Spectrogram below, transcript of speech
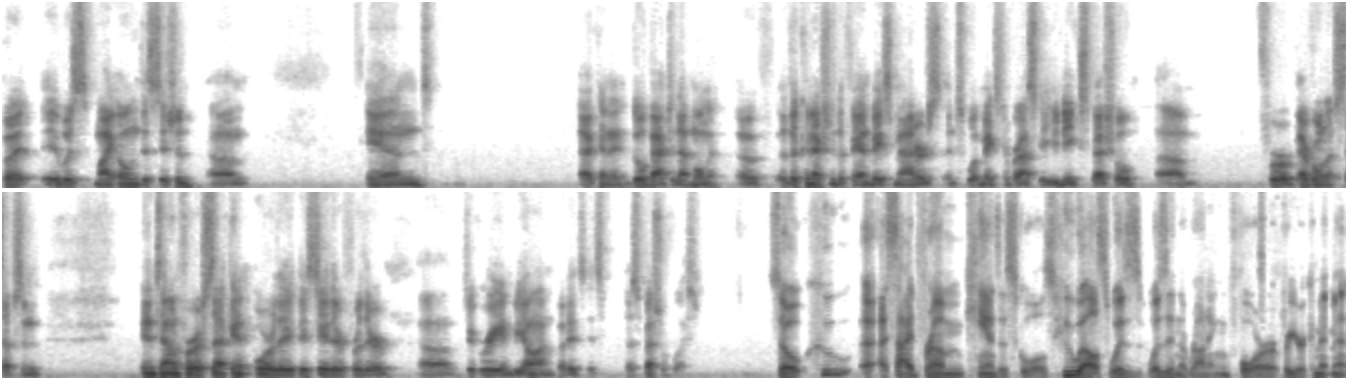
But it was my own decision." Um, and I kind of go back to that moment of the connection to the fan base matters. It's what makes Nebraska unique, special um, for everyone that steps in in town for a second, or they, they stay there for their uh, degree and beyond. But it's it's a special place. So, who aside from Kansas schools, who else was was in the running for for your commitment?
